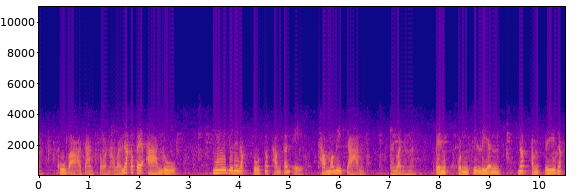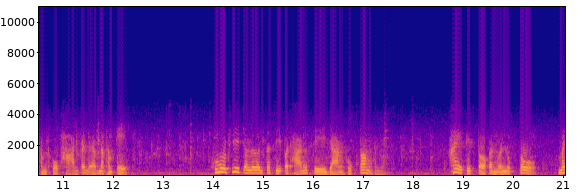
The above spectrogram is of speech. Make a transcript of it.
นะครูบาอาจารย์สอนเอาไว้ แล้วก็ไปอ่านดูมีอยู่ในหลักสูตรนักธรรมชั้นเอก ธรรมวิจารณ์นั่นว่าอย่างนั้น เป็นคนที่เรียนนักทำตรี นักทำโทผ่านไปแล้ว นักทำเอกผู้ที่เจริญสติปัฏฐานสี่อย่างถูกต้องทันว่าให้ติดต่อกันเหมือนลูกโซ่ ไม่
